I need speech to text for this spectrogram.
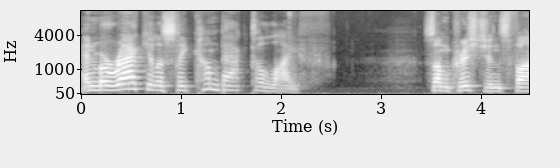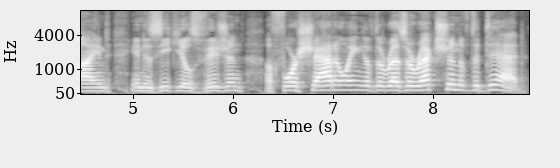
and miraculously come back to life. Some Christians find in Ezekiel's vision a foreshadowing of the resurrection of the dead.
